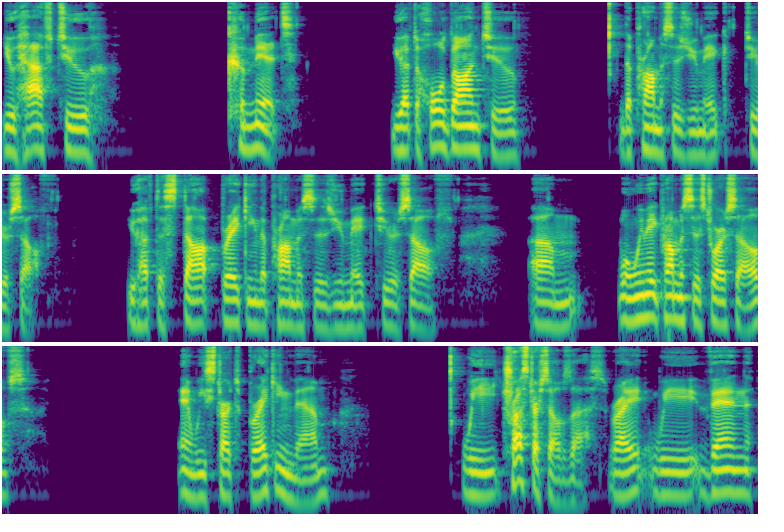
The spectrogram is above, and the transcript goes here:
you have to commit. You have to hold on to the promises you make to yourself. You have to stop breaking the promises you make to yourself. Um, when we make promises to ourselves and we start breaking them, we trust ourselves less, right? We then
